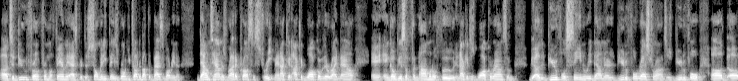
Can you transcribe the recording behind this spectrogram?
uh, to do from from a family aspect. There's so many things growing. You talked about the basketball arena. Downtown is right across the street, man. I could I could walk over there right now and, and go get some phenomenal food, and I could just walk around some uh, beautiful scenery down there. There's beautiful restaurants. There's beautiful uh, uh,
